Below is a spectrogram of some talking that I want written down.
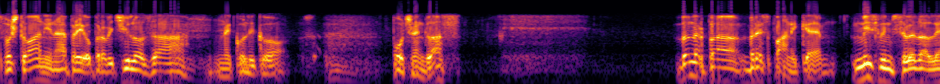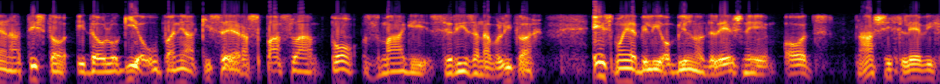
Spoštovani, najprej opravičilo za nekoliko eh, počen glas. Vendar pa brez panike. Mislim seveda le na tisto ideologijo upanja, ki se je razpasla po zmagi Siriza na volitvah in smo je bili obilno deležni od naših levih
